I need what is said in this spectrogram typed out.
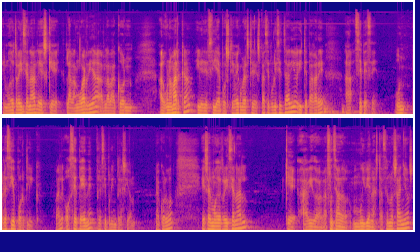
el modo tradicional es que La Vanguardia hablaba con alguna marca y le decía, pues te voy a comprar este espacio publicitario y te pagaré a CPC, un precio por clic, ¿vale? O CPM, precio por impresión, ¿de acuerdo? Es el modo tradicional que ha, habido, ha funcionado muy bien hasta hace unos años,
